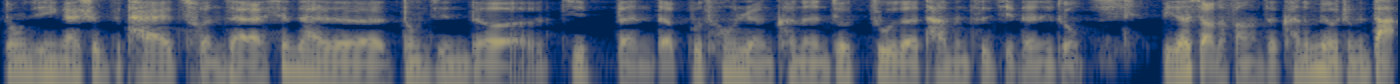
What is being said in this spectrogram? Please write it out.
东京应该是不太存在了。现在的东京的基本的普通人可能就住的他们自己的那种比较小的房子，可能没有这么大。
